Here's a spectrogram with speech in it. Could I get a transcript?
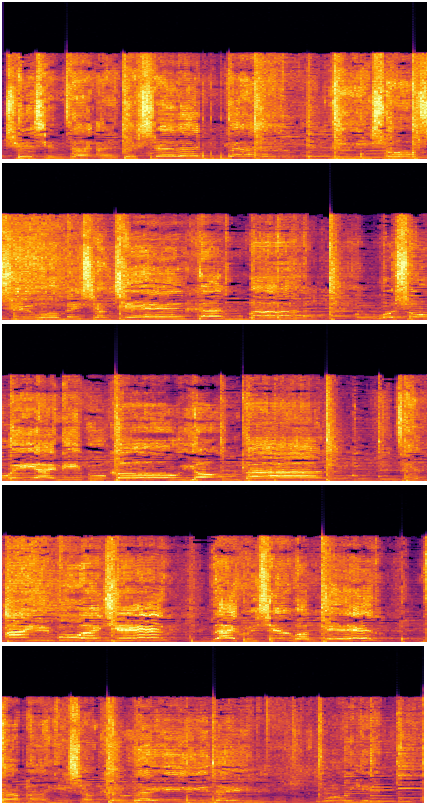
却陷在爱的深渊。你说是我们相见恨晚，我说为爱你不哪怕已伤痕累累，我也不管。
